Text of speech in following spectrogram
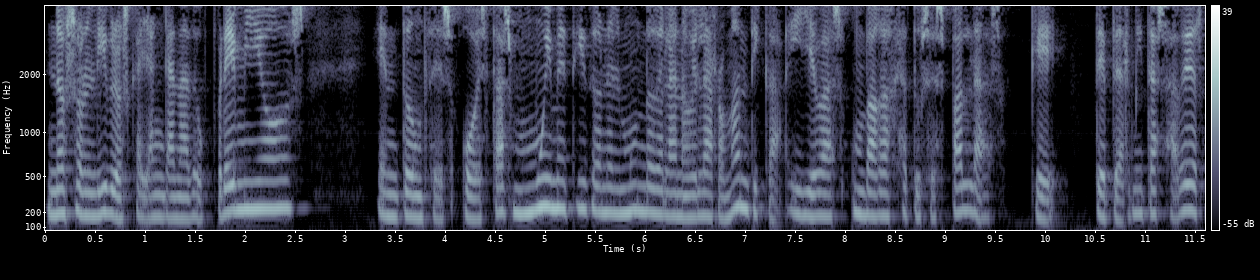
no son libros que hayan ganado premios. Entonces, o estás muy metido en el mundo de la novela romántica y llevas un bagaje a tus espaldas que te permita saber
